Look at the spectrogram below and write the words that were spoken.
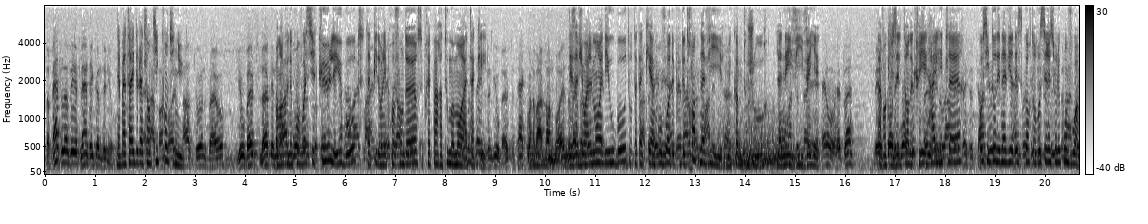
La bataille de l'Atlantique continue. Pendant que nos convois circulent, les U-boats, tapis dans les profondeurs, se préparent à tout moment à attaquer. Des avions allemands et des U-boats ont attaqué un convoi de plus de 30 navires, mais comme toujours, la Navy veillait. Avant qu'ils aient le temps de crier Heil Hitler, aussitôt des navires d'escorte ont resserré sur le convoi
